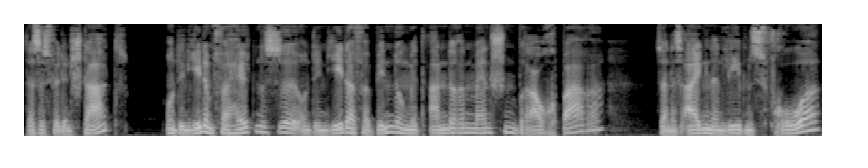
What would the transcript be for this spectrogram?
dass es für den Staat und in jedem Verhältnisse und in jeder Verbindung mit anderen Menschen brauchbarer, seines eigenen Lebens froher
